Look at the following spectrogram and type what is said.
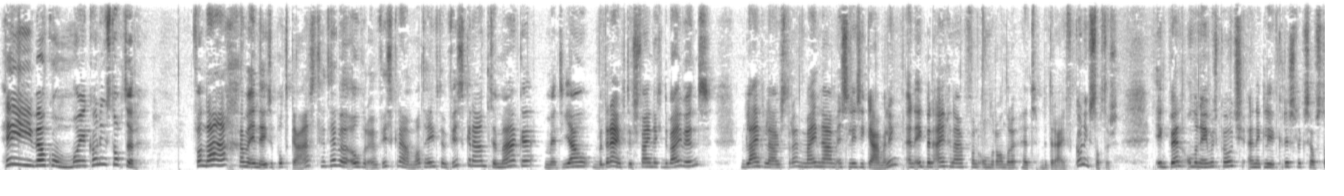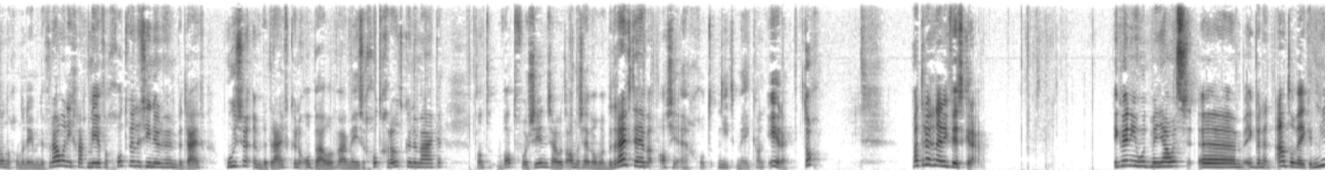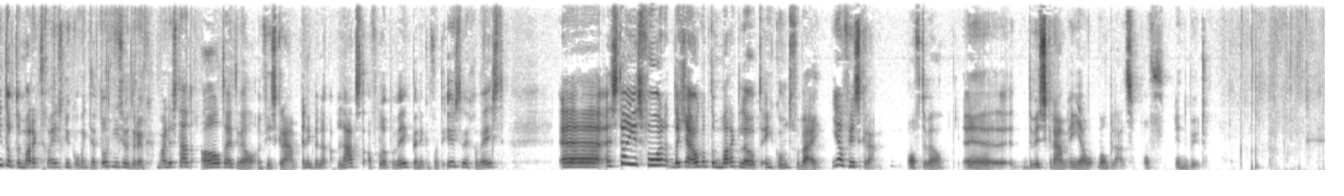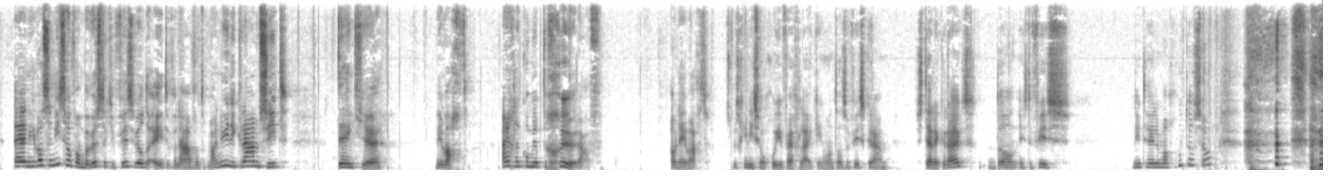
Hey, welkom, mooie koningsdochter. Vandaag gaan we in deze podcast het hebben over een viskraam. Wat heeft een viskraam te maken met jouw bedrijf? Dus fijn dat je erbij bent. Blijf luisteren. Mijn naam is Lizzie Kamerling en ik ben eigenaar van onder andere het bedrijf Koningsdochters. Ik ben ondernemerscoach en ik leer christelijk zelfstandig ondernemende vrouwen die graag meer van God willen zien in hun bedrijf, hoe ze een bedrijf kunnen opbouwen waarmee ze God groot kunnen maken. Want wat voor zin zou het anders hebben om een bedrijf te hebben als je er God niet mee kan eren, toch? Maar terug naar die viskraam. Ik weet niet hoe het met jou is. Ehm, ik ben een aantal weken niet op de markt geweest. Nu kom ik daar toch niet zo druk. Maar er staat altijd wel een viskraam. En ik ben de laatste afgelopen week ben ik er voor het eerst weer geweest. Uh, en stel je eens voor dat jij ook op de markt loopt en je komt voorbij. Jouw viskraam. Oftewel, de viskraam in jouw woonplaats of in de buurt. En je was er niet zo van bewust dat je vis wilde eten vanavond. Maar nu je die kraam ziet, denk je: nee, wacht. Eigenlijk kom je op de geur af. Oh nee, wacht. Dat is misschien niet zo'n goede vergelijking. Want als een viskraam sterk ruikt, dan is de vis niet helemaal goed of zo.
